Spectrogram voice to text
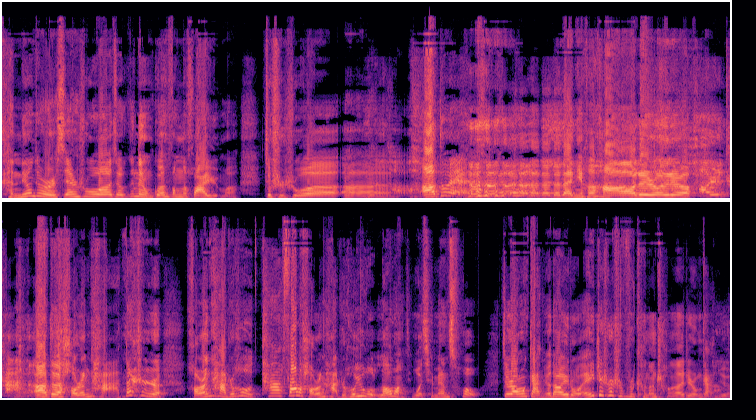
肯定就是先说，就跟那种官方的话语嘛，就是说，呃，啊，对，对对对对对，你很好，这种这种好人卡啊，对，好人卡。但是好人卡之后，他发了好人卡之后，又老往我前面凑。就让我感觉到一种，哎，这事儿是不是可能成了这种感觉？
